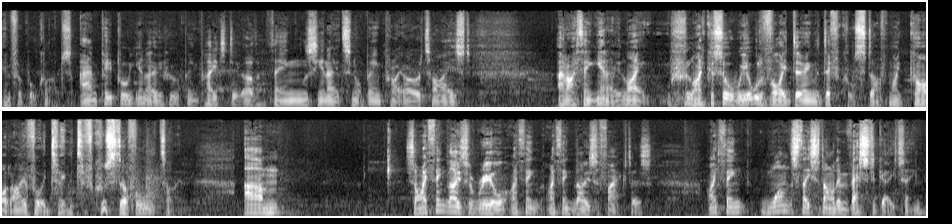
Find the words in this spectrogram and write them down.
in football clubs and people, you know, who are being paid to do other things. You know, it's not being prioritised. And I think you know, like like us all, we all avoid doing the difficult stuff. My God, I avoid doing the difficult stuff all the time. Um, so I think those are real. I think I think those are factors. I think once they start investigating,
